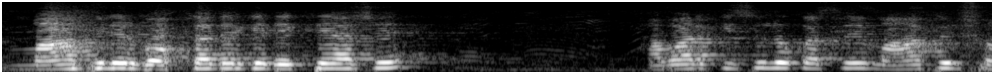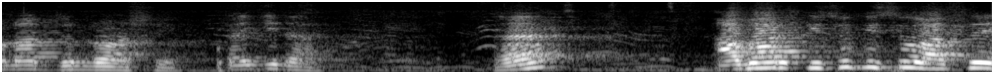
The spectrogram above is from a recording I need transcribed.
মাহফিলের বক্তাদেরকে দেখতে আসে। আবার কিছু লোক আছে, মাহফিল শোনার জন্য আসে, তাই কি না? হ্যাঁ? আবার কিছু কিছু আছে,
